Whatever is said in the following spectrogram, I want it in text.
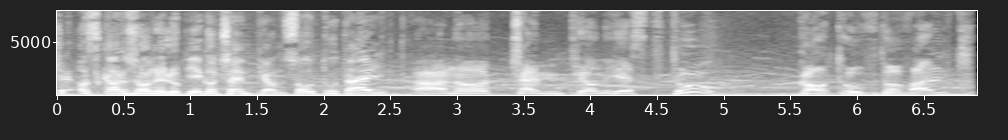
Czy oskarżony lub jego czempion są tutaj? Ano, czempion jest tu. Gotów do walki.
